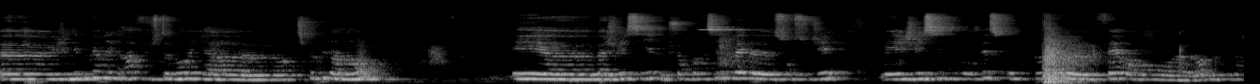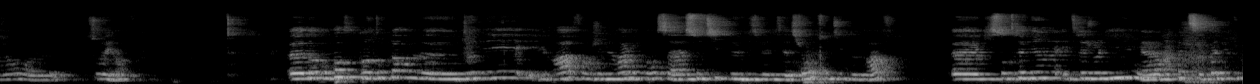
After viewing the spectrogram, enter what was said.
Euh, j'ai découvert les graphes justement il y a euh, un petit peu plus d'un an. Et bah, je vais essayer, donc je suis encore assez nouvelle sur le sujet, mais je vais essayer de vous montrer ce qu'on peut faire en un peu plus d'un an sur les graphes. donc quand on parle de données et graphes, en général on pense à ce type de visualisation, ce type de graphes, qui sont très bien et très jolis, mais alors en fait c'est pas du tout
